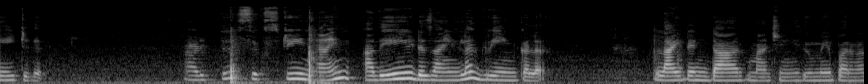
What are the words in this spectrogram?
eight இது. அடுத்து சிக்ஸ்டி நைன் அதே டிசைனில் green colour light and dark matching இதுவுமே பாருங்க.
